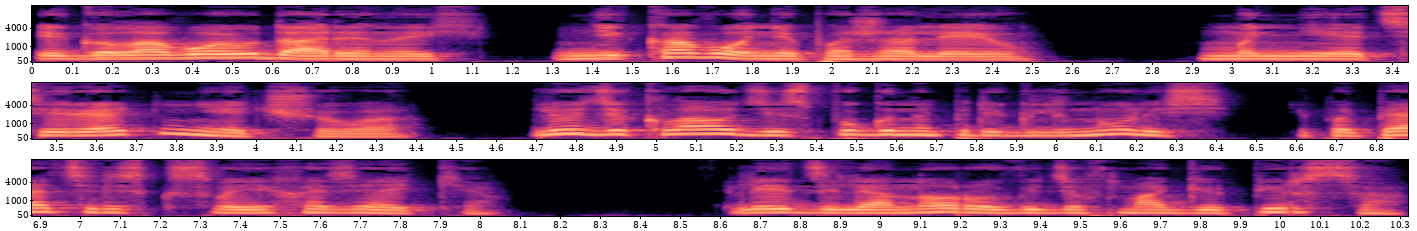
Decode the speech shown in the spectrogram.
и головой ударенный. Никого не пожалею. Мне терять нечего». Люди Клауди испуганно переглянулись и попятились к своей хозяйке. Леди Леонора, увидев магию Пирса,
